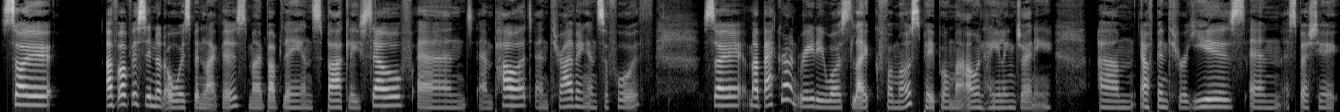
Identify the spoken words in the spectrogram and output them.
So, I've obviously not always been like this, my bubbly and sparkly self, and empowered and thriving and so forth. So, my background really was like for most people, my own healing journey. Um, I've been through years, and especially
